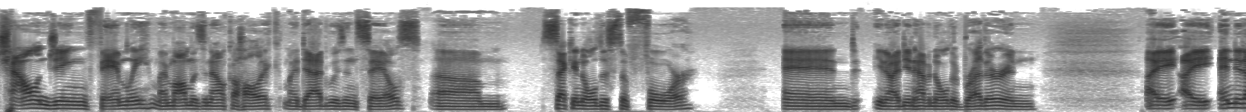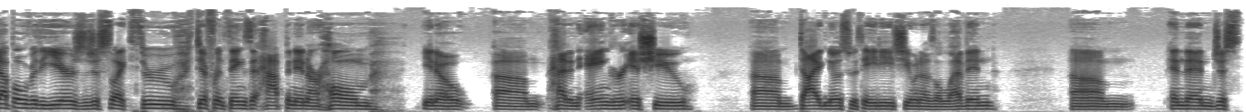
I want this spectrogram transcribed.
challenging family. My mom was an alcoholic. My dad was in sales. Um, second oldest of four, and you know I didn't have an older brother, and I I ended up over the years just like through different things that happened in our home, you know, um, had an anger issue, um, diagnosed with ADHD when I was 11, um, and then just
